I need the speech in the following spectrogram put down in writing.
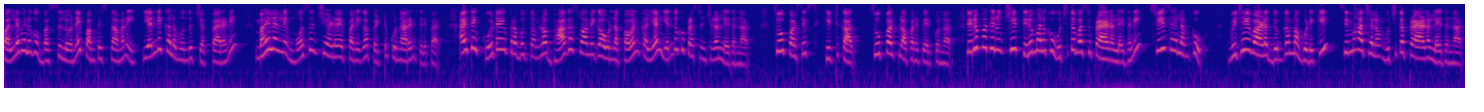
పల్లె వెలుగు బస్సులోనే పంపిస్తామని ఎన్నికల ముందు చెప్పారని మహిళల్ని మోసం చేయడమే పనిగా పెట్టుకున్నారని తెలిపారు. అయితే కూటమి ప్రభుత్వంలో భాగస్వామిగా ఉన్న పవన్ కళ్యాణ్ ఎందుకు ప్రశ్నించడం లేదన్నారు. సూపర్ సిక్స్ హిట్ కాదు సూపర్ ఫ్లాప్ అని పేర్కొన్నారు. తిరుపతి నుంచి తిరుమలకు ఉచిత బస్సు ప్రయాణం లేదని శ్రీశైలంకు విజయవాడ దుర్గమ్మ గుడికి సింహాచలం ఉచిత ప్రయాణం లేదన్నారు.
